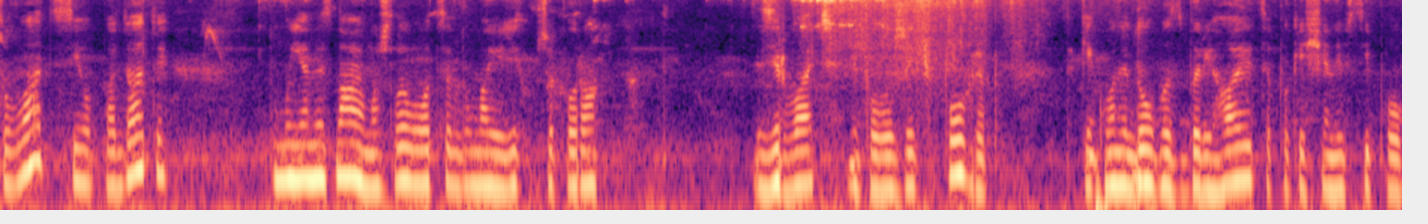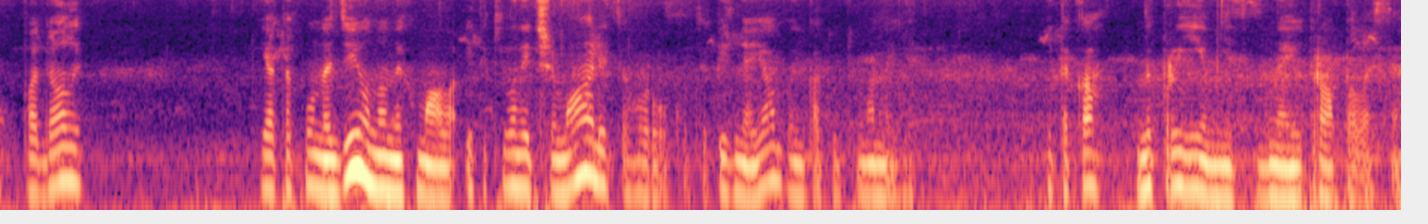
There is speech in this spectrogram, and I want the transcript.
суватися і опадати. Тому я не знаю, можливо, оце думаю, їх вже пора зірвати і положити в погреб, так як вони довго зберігаються, поки ще не всі попадали. Я таку надію на них мала. І такі вони чималі цього року. Це пізня яблунька тут у мене є. І така неприємність з нею трапилася.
